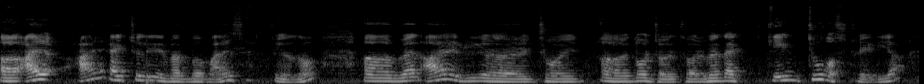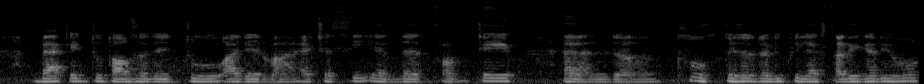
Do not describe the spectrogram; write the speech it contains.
Uh, i i actually remember myself you know uh, when i uh, joined not joined sorry when i came to australia back in 2002 i did my hsc and then from tafe and uh, didn't really feel like studying anymore.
